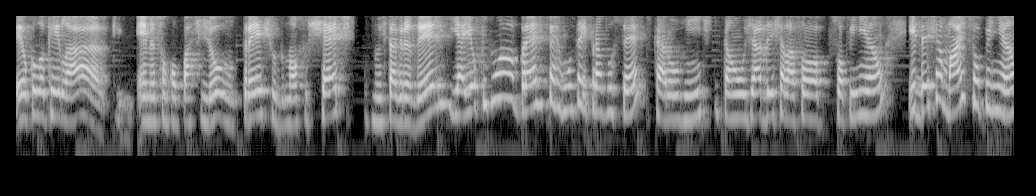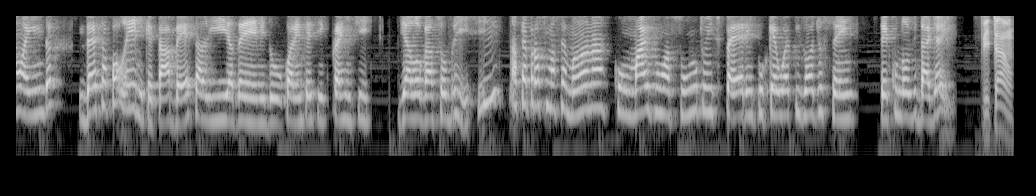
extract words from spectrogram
Eu coloquei lá, Emerson compartilhou um trecho do nosso chat no Instagram dele, e aí eu fiz uma breve pergunta aí para você, caro ouvinte. Então já deixa lá sua, sua opinião e deixa mais sua opinião ainda dessa polêmica. Tá aberta ali a DM do 45 para a gente dialogar sobre isso. E até a próxima semana com mais um assunto. Esperem, porque o episódio 100 tem com novidade aí. Vitão,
